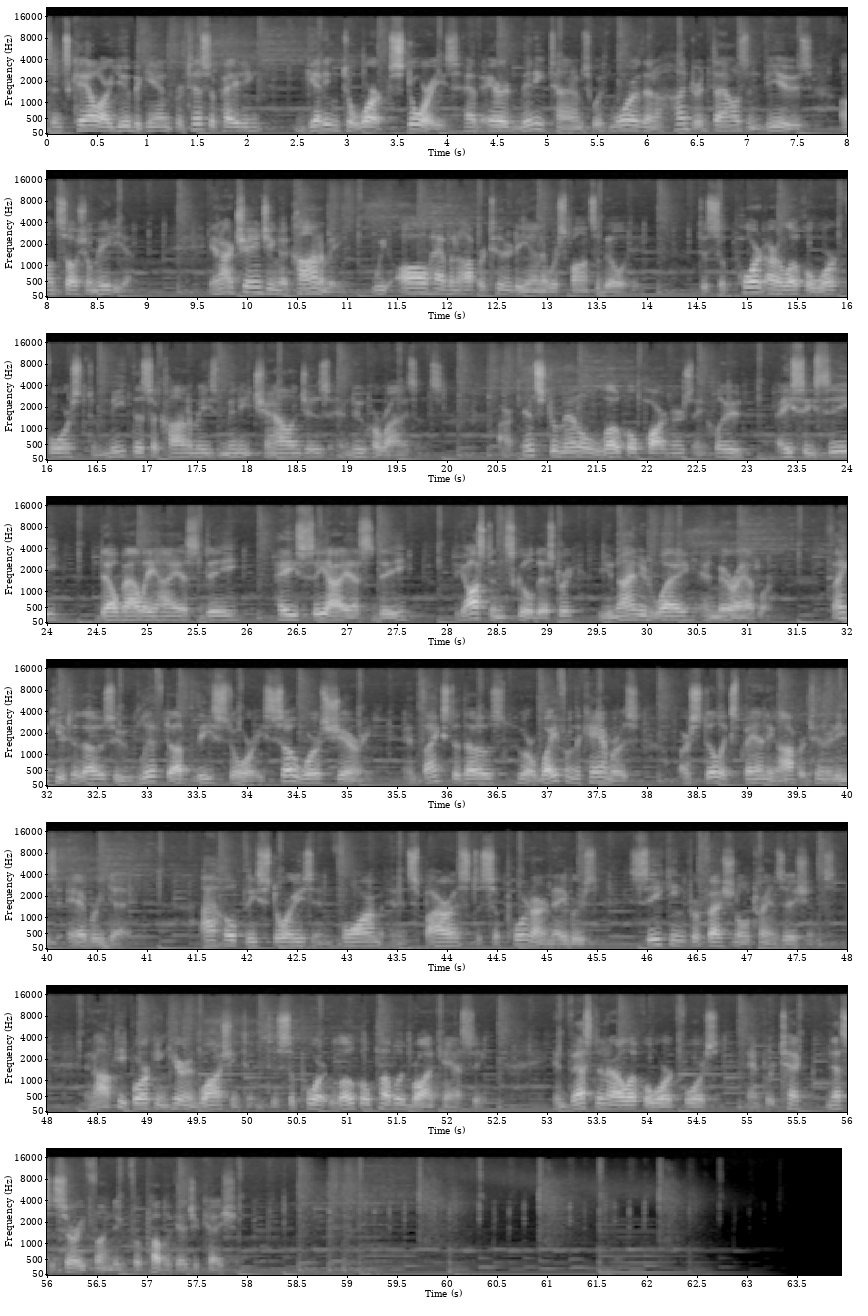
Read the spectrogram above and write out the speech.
Since KLRU began participating, Getting to Work stories have aired many times with more than 100,000 views on social media. In our changing economy, we all have an opportunity and a responsibility to support our local workforce to meet this economy's many challenges and new horizons. Our instrumental local partners include ACC, Del Valle ISD, Hays CISD, the Austin School District, United Way, and Mayor Adler. Thank you to those who lift up these stories, so worth sharing. And thanks to those who are away from the cameras are still expanding opportunities every day. I hope these stories inform and inspire us to support our neighbors seeking professional transitions. And I'll keep working here in Washington to support local public broadcasting, invest in our local workforce, and protect necessary funding for public education.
